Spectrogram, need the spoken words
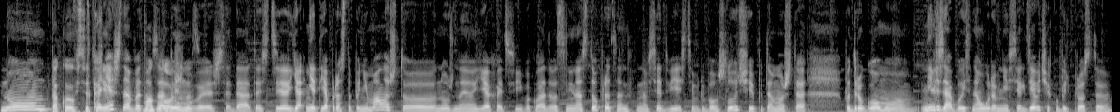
Ну, такое все Конечно, об этом задумываешься, ожидаться. да. То есть э, я, нет, я просто понимала, что нужно ехать и выкладываться не на 100%, а на все 200 в любом случае, потому что по-другому нельзя быть на уровне всех девочек и быть просто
